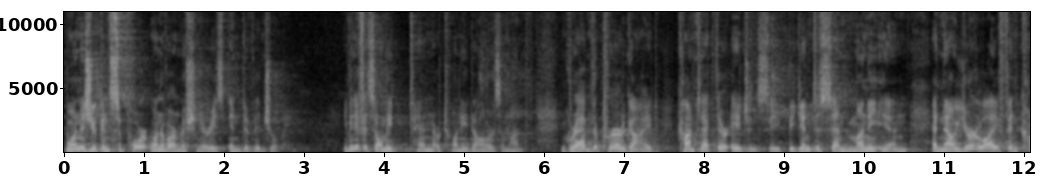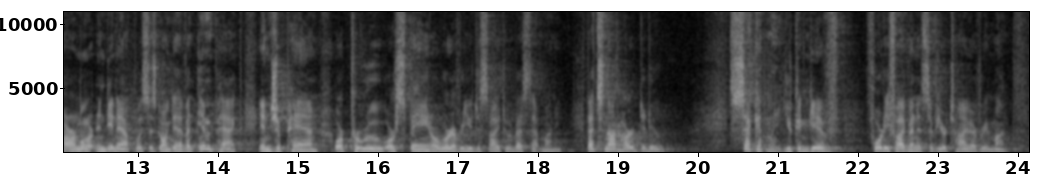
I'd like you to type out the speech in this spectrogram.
One is you can support one of our missionaries individually. even if it's only 10 or $20 a month. Grab the prayer guide, contact their agency, begin to send money in, and now your life in Carmel or Indianapolis is going to have an impact in Japan or Peru or Spain or wherever you decide to invest that money. That's not hard to do. Secondly, you can give 45 minutes of your time every month.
